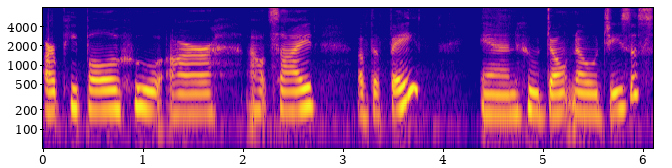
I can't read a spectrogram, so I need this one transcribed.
are people who are outside of the faith and who don't know Jesus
